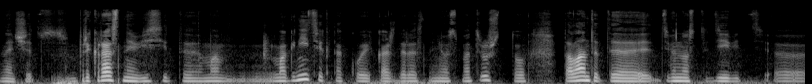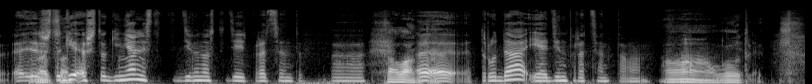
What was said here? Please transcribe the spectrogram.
значит, прекрасно висит э, ма- магнитик такой, каждый раз на него смотрю, что талант это 99, э, э, что, что гениальность это 99 процентов э, э, труда и 1 процент таланта. А, вот. деле.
